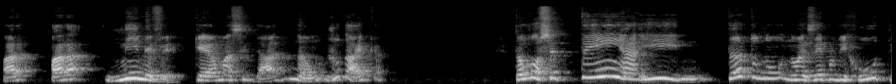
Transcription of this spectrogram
Para, para Nínive, que é uma cidade não judaica. Então você tem aí, tanto no, no exemplo de Ruth,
